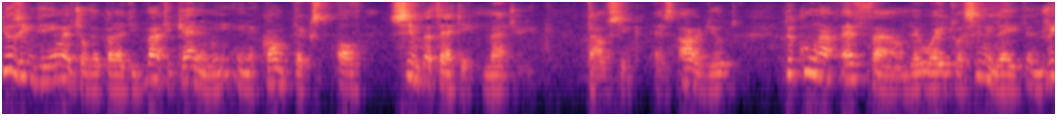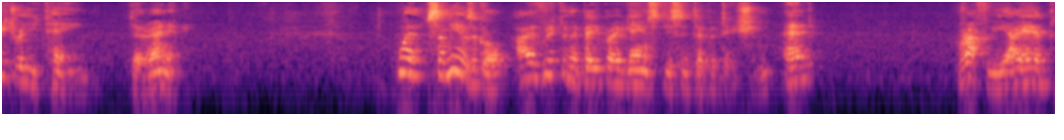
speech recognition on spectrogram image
Using the image of a paradigmatic enemy in a context of sympathetic magic, Taussig has argued, the Kuna have found a way to assimilate and ritually tame their enemy. Well, some years ago, I've written a paper against this interpretation, and roughly I had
